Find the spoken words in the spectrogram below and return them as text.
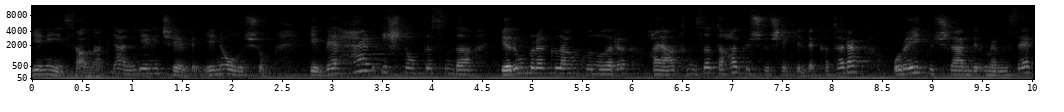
yeni insanlar. Yani yeni çevre, yeni oluşum gibi her iş noktasında yarım bırakılan konuları hayatımıza daha güçlü şekilde katarak orayı güçlendirmemize,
